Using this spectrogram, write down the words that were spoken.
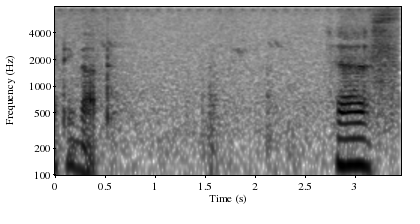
I think that. Just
